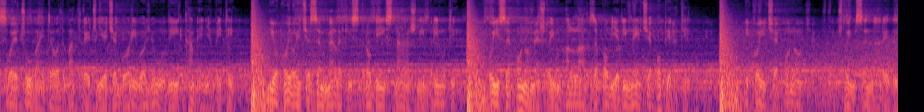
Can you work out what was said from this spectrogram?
svoje čuvajte od vatre čije će gorivo ljudi i kamenje biti i o kojoj će se meleki strogi i snažni brinuti koji se onome što im Allah zapovjedi neće opirati i koji će ono što im se naredi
